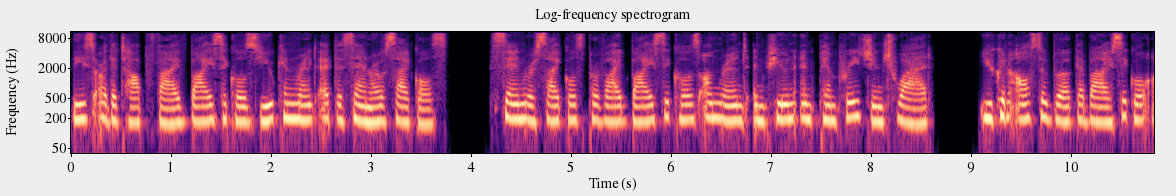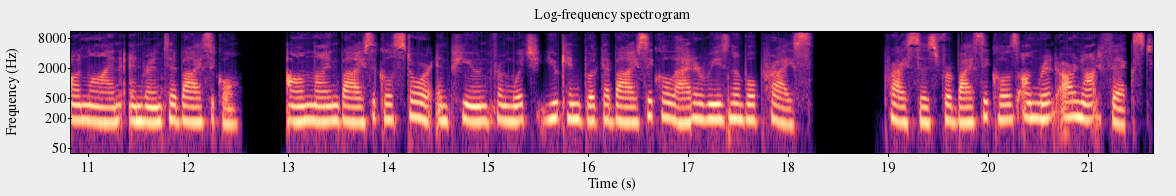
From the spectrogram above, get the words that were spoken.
These are the top 5 bicycles you can rent at the Sanro Cycles. Sanro Cycles provide bicycles on rent in Pune and Pimpri Chinchwad. You can also book a bicycle online and rent a bicycle. Online bicycle store in Pune from which you can book a bicycle at a reasonable price. Prices for bicycles on rent are not fixed.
